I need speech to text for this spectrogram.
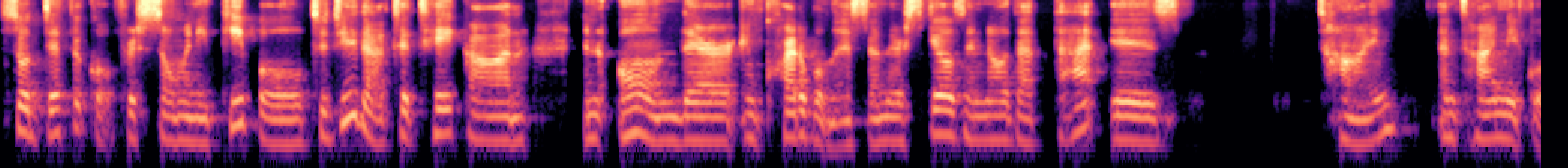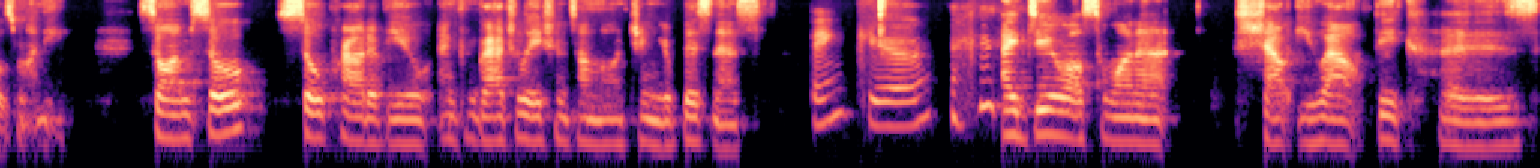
so difficult for so many people to do that to take on and own their incredibleness and their skills and know that that is time and time equals money so i'm so so proud of you and congratulations on launching your business Thank you. I do also want to shout you out because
